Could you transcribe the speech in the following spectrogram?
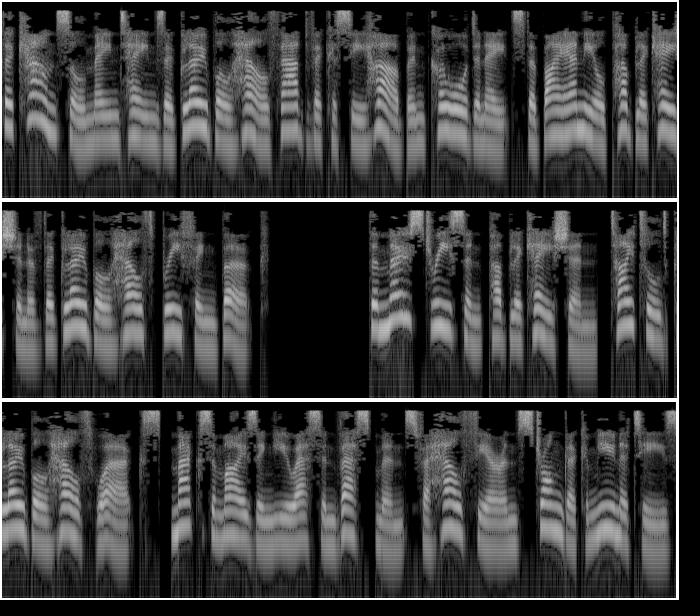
The Council maintains a global health advocacy hub and coordinates the biennial publication of the Global Health Briefing Book. The most recent publication, titled Global Health Works, Maximizing U.S. Investments for Healthier and Stronger Communities,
